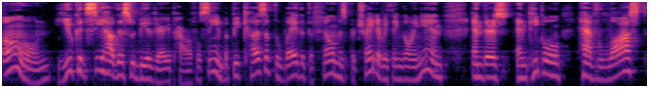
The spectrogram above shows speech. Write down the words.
own, you could see how this would be a very powerful scene, but because of the way that the film has portrayed everything going in, and there's, and people have lost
